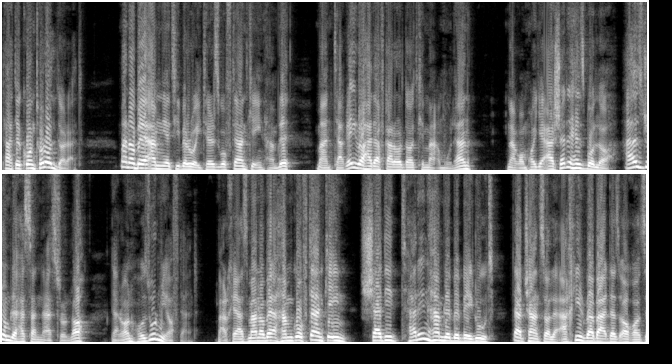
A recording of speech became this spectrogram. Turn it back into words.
تحت کنترل دارد. منابع امنیتی به رویترز گفتند که این حمله منطقه ای را هدف قرار داد که معمولا مقام های ارشد حزب الله از جمله حسن نصرالله در آن حضور میافتند. برخی از منابع هم گفتند که این شدیدترین حمله به بیروت در چند سال اخیر و بعد از آغاز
